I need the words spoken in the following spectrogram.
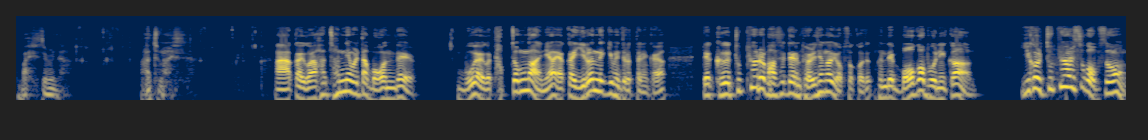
맛있습니다. 아주 맛있어요. 아, 아까 이거 한- 첫 입을 딱 먹었는데 뭐야 이거 답정너 아니야? 약간 이런 느낌이 들었다니까요. 근데 그 투표를 봤을 때는 별 생각이 없었거든. 근데 먹어 보니까 이걸 투표할 수가 없어.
